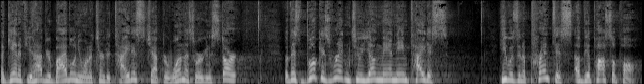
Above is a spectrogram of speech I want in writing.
again, if you have your Bible and you want to turn to Titus chapter 1, that's where we're going to start. But this book is written to a young man named Titus. He was an apprentice of the Apostle Paul.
